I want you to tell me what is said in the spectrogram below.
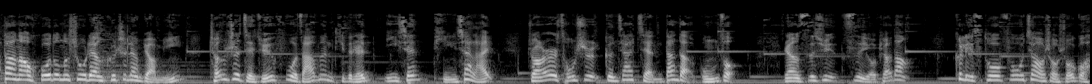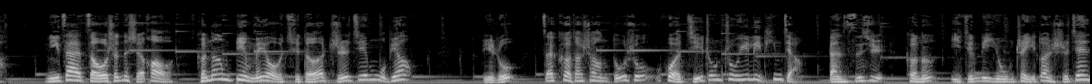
大脑活动的数量和质量表明，尝试解决复杂问题的人应先停下来，转而从事更加简单的工作，让思绪自由飘荡。克里斯托夫教授说过：“你在走神的时候，可能并没有取得直接目标，比如在课堂上读书或集中注意力听讲。”但思绪可能已经利用这一段时间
